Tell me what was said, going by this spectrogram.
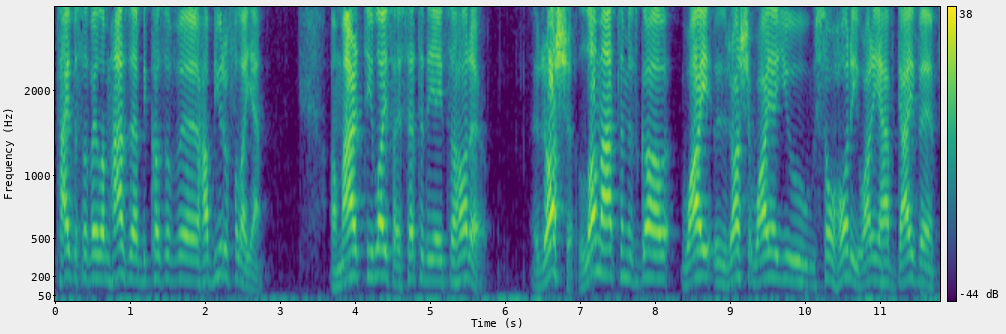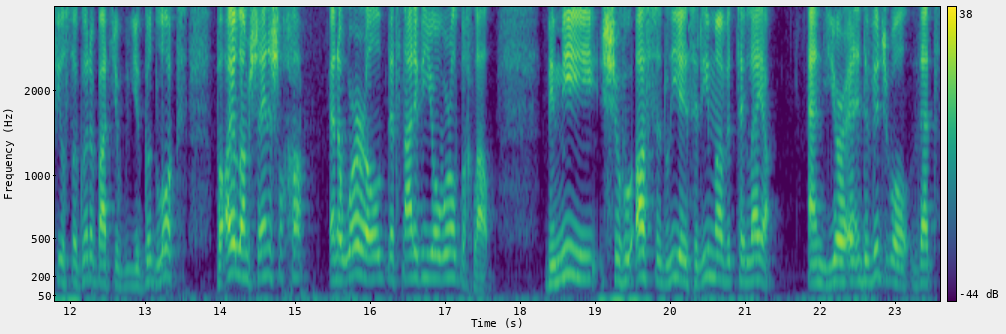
taivas of Elam Haza because of uh, how beautiful I am. Amarti lois, I said to the Yetzirah, Russia, Lamatam is. Why Russia? Why are you so haughty? Why do you have gaiva and feel so good about your, your good looks? But Olam Shein in a world that's not even your world, Bichlal. Bimi shuhu asid liyes rima v'teleya. And you're an individual that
